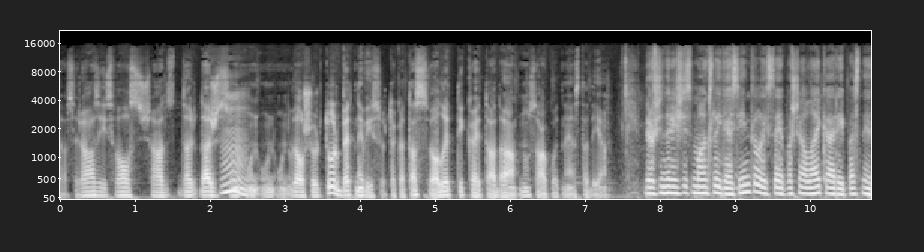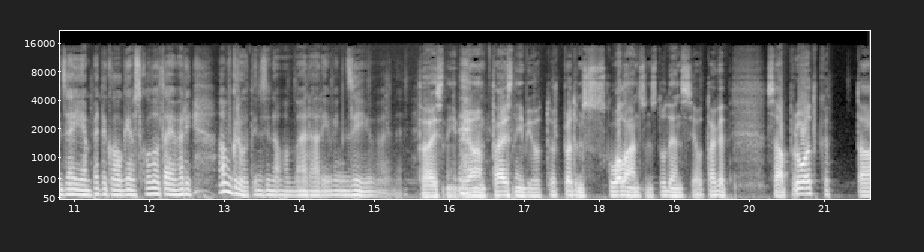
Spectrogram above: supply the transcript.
tās ir Āzijas valsts, šādas dažas, mm. un, un, un vēl šur tur, bet ne visur. Tas vēl ir tikai tādā nu, sākotnējā stadijā. Droši vien arī šis mākslīgais intelekts tajā pašā laikā arī pasniedzējiem, pedagogiem, skolotājiem arī apgrūtina zināmā mērā arī viņu dzīvi. Taisnība, jā, taisnība, jo tur, protams, skolēns un students jau tagad saprot, ka tā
